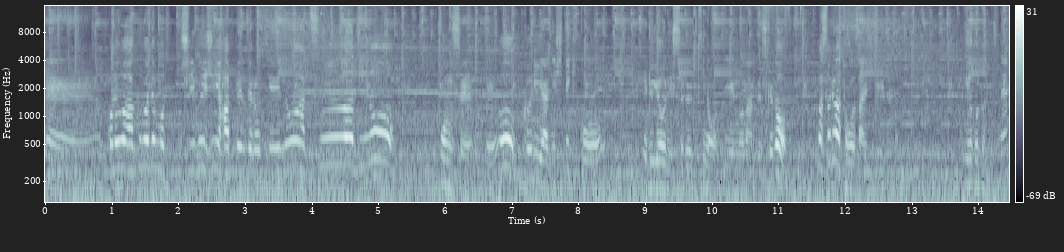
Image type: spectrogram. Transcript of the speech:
えー、これはあくまでも CVC8.0 っていうのは通話時の音声をクリアにして聞こえるようにする機能っていうのなんですけど、まあ、それは搭載しているということですね。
